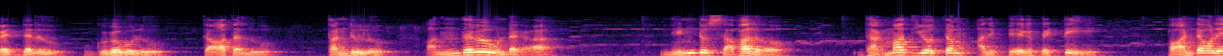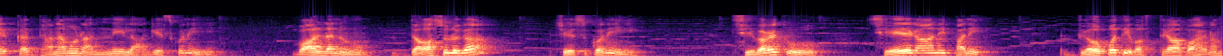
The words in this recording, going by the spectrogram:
పెద్దలు గురువులు తాతలు తండ్రులు అందరూ ఉండగా నిండు సభలో ధర్మద్యోతం అని పేరు పెట్టి పాండవుల యొక్క ధనమును అన్నీ లాగేసుకొని వాళ్ళను దాసులుగా చేసుకొని చివరకు చేయరాని పని ద్రౌపది వస్త్రాపహరణం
